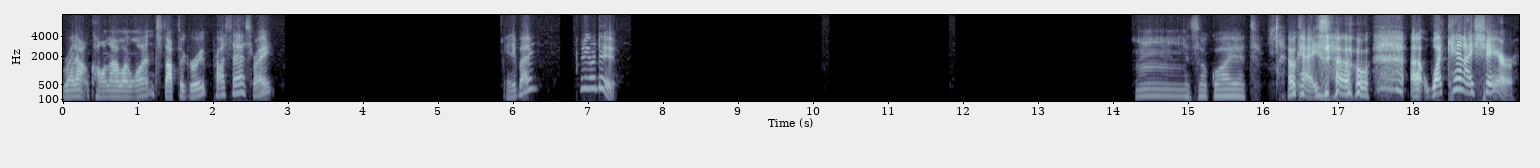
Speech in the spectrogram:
Run out and call 911, stop the group process, right? Anybody? What are you going to do? Hmm, it's so quiet. Okay, so uh, what can I share?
